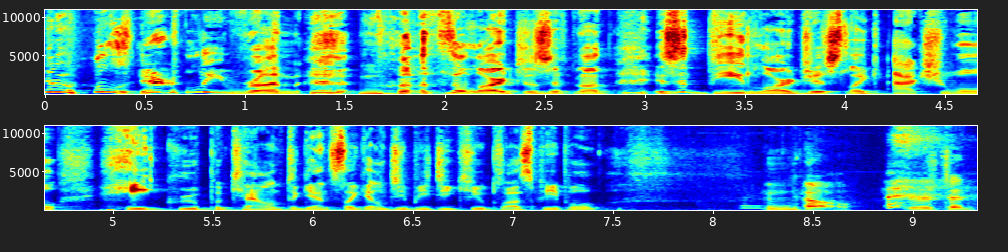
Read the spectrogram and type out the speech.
You literally run one of the largest, if not, is it the largest like actual hate group account against like LGBTQ plus people? No, you're just a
